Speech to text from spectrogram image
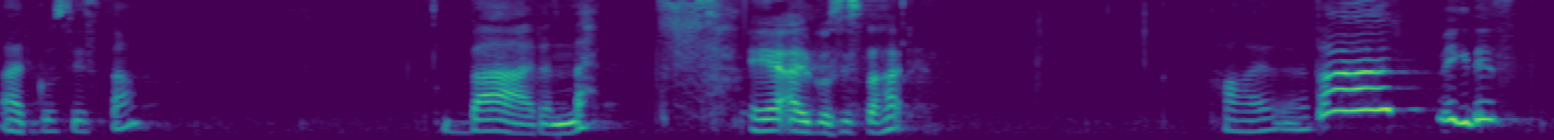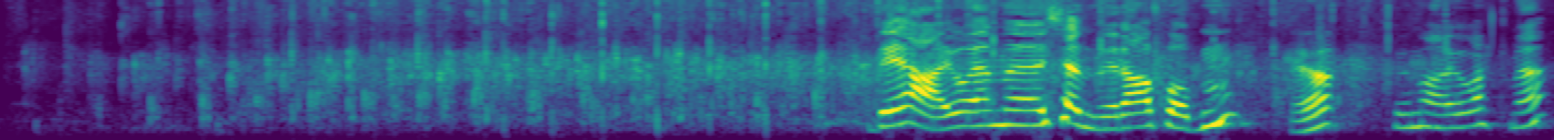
Ergosista. Bærenett. Er ergosista her? Her, der, Vigdis. Det er jo en eh, kjenner av podden. Ja. Hun har jo vært med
